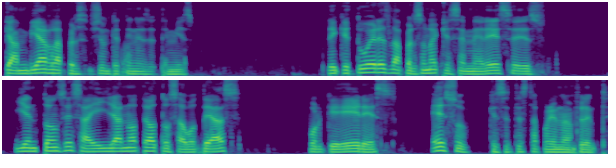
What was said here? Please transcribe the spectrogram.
cambiar la percepción que tienes de ti mismo. De que tú eres la persona que se merece eso. Y entonces ahí ya no te autosaboteas porque eres eso que se te está poniendo enfrente.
